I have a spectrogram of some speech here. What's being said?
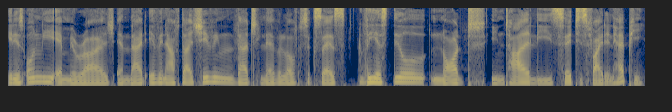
it is only a mirage and that even after achieving that level of success, they are still not entirely satisfied and happy.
